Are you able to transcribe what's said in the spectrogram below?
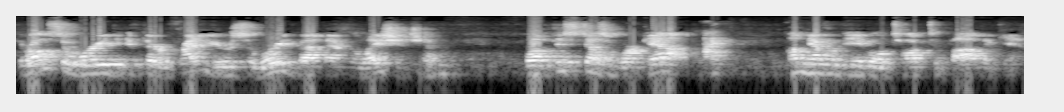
They're also worried if they're a friend of yours, they're worried about that relationship. Well, if this doesn't work out, I, I'll never be able to talk to Bob again.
